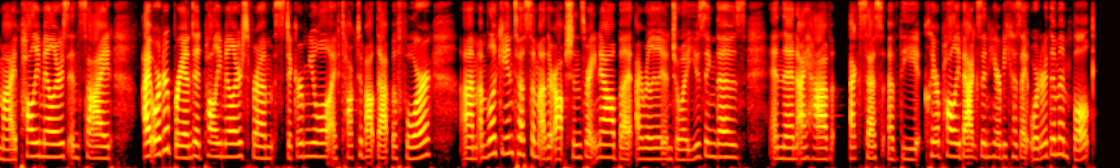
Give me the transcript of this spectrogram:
my poly mailers inside. I order branded poly mailers from Sticker Mule. I've talked about that before. Um, I'm looking into some other options right now, but I really enjoy using those. And then I have excess of the clear poly bags in here because I ordered them in bulk.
